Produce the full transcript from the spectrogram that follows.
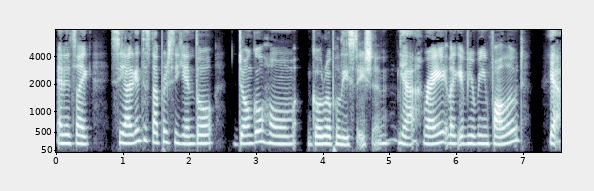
And it's like, si alguien te está persiguiendo, don't go home, go to a police station. yeah, Right? Like if you're being followed yeah,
